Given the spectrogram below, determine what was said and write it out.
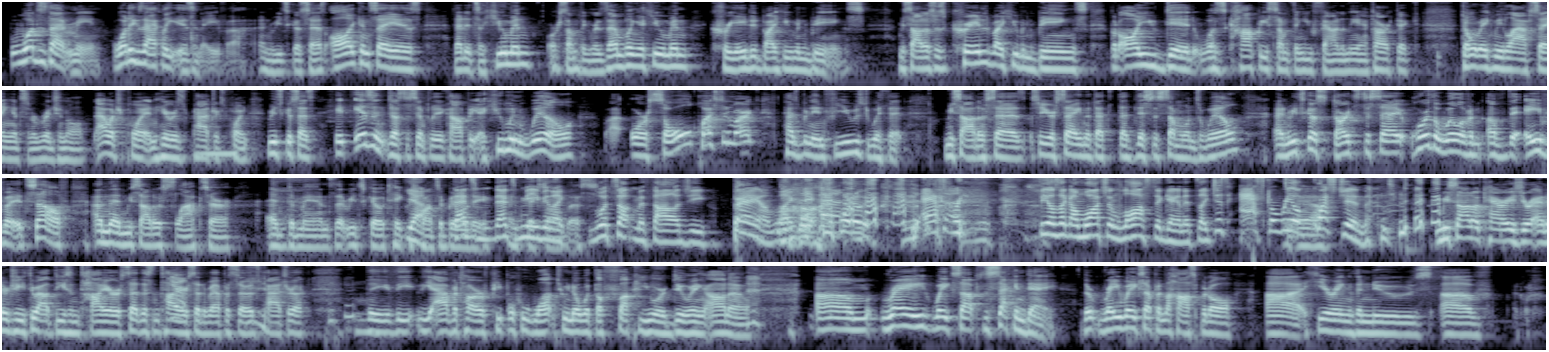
what does that mean? What exactly is an Eva? And Ritsuko says, all I can say is that it's a human or something resembling a human created by human beings. Misato says, created by human beings, but all you did was copy something you found in the Antarctic. Don't make me laugh saying it's an original. At which point, and here is Patrick's point, Ritsuko says, it isn't just a simply a copy. A human will uh, or soul, question mark, has been infused with it. Misato says, "So you're saying that that, that this is someone's will?" And Ritsuko starts to say, "Or the will of an, of the Eva itself," and then Misato slaps her and demands that Ritsuko take Yeah, responsibility. that's that's me being like, this. "What's up, mythology?" Bam! Like, what do we- ask. Re- feels like I'm watching Lost again. It's like just ask a real Yeah. question. Misato carries your energy throughout these entire set, this entire Yeah. set of episodes, Patrick. the, the the avatar of people who want to know what the fuck you are doing, Anno. Um, Rei wakes up the second day. The Rei wakes up in the hospital, uh, hearing the news of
